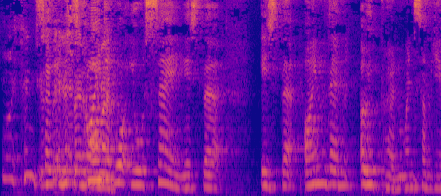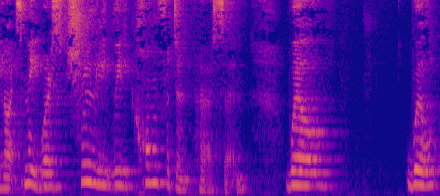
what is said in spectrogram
Well, I think So, is- and is it's kind of an- what you're saying is that is that I'm then open when somebody likes me, whereas a truly, really confident person will will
